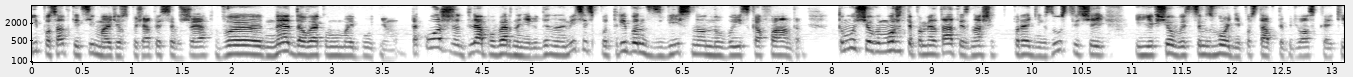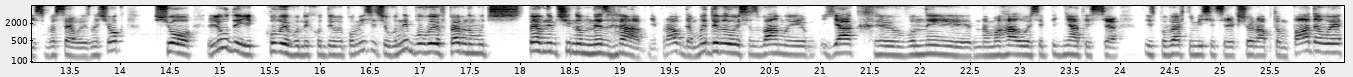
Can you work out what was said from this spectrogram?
і посадки ці мають розпочатися вже в недалекому майбутньому. Також для повернення людини на місяць потрібен, звісно, новий скафандр, тому що ви можете пам'ятати з наших попередніх зустрічей, і якщо ви з цим згодні, поставте, будь ласка, якийсь веселий значок, що люди, коли вони ходили по місяцю, вони були в певному певним чином незграбні. Правда, ми дивилися з вами, як вони намагалися піднятися із поверхні місяця, якщо раптом падали,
